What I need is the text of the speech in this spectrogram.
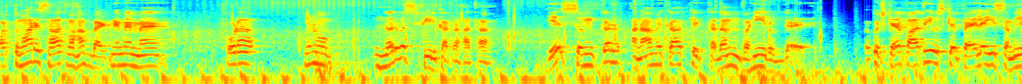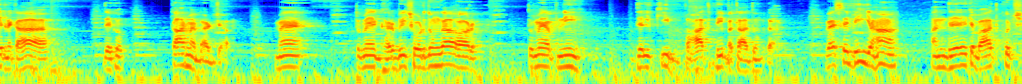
और तुम्हारे साथ वहाँ बैठने में मैं थोड़ा यू नो नर्वस फील कर रहा था। ये सुनकर अनामिका के कदम वहीं रुक गए। तो कुछ कह पाती, उसके पहले ही समीर ने कहा, देखो, कार में बैठ जाओ। मैं तुम्हें घर भी छोड़ दूँगा और तुम्हें अपनी दिल की बात भी बता दूँगा। वैसे भी यहाँ अंधेरे के बाद कुछ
